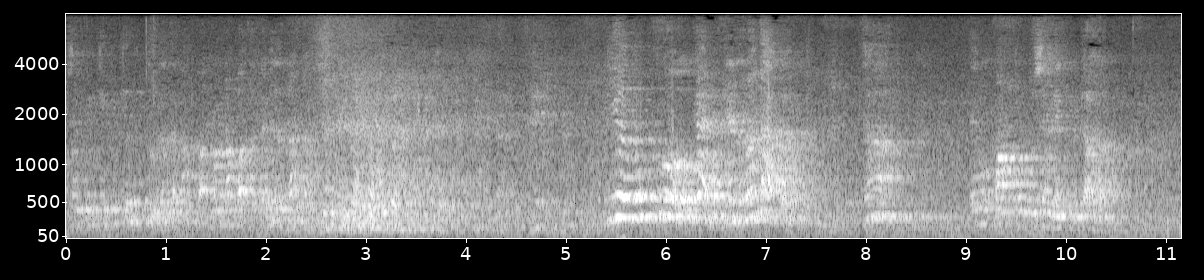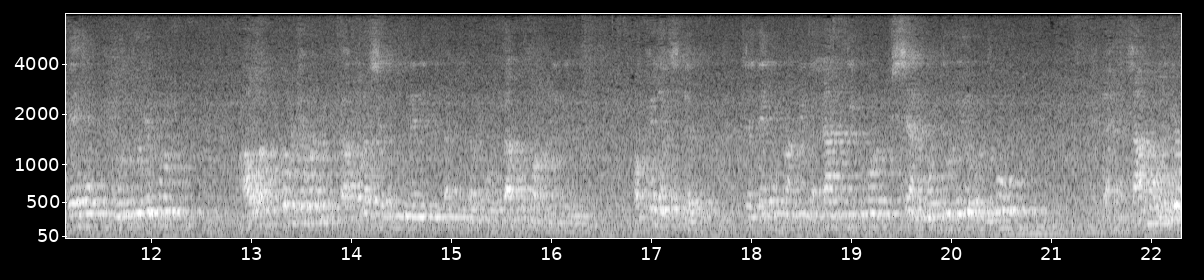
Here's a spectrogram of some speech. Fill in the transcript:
Saya fikir-fikir betul tak nampak. Kalau nampak tak ada langgar. Dia ukur kan, dia neraka kan? Tak. Tengok mampu saya naik pedal. Tengok motor dia pun. Awak ukur macam mana? Tak apalah saya tunggu ini, tak kita pun. Tak apa mampu ini. Okeylah sudah. Saya tengok nanti tak ganti pun, siang motor dia. Kan? Sama je.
